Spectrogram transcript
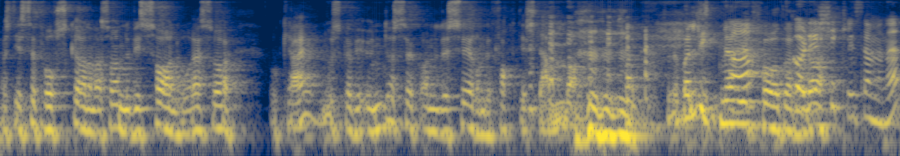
Hvis disse forskerne var sånn når vi sa noe, så ok, nå skal vi undersøke og analysere om det faktisk stemmer. Så det var litt mer Ja, utfordrende. Går det skikkelig stemmende?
